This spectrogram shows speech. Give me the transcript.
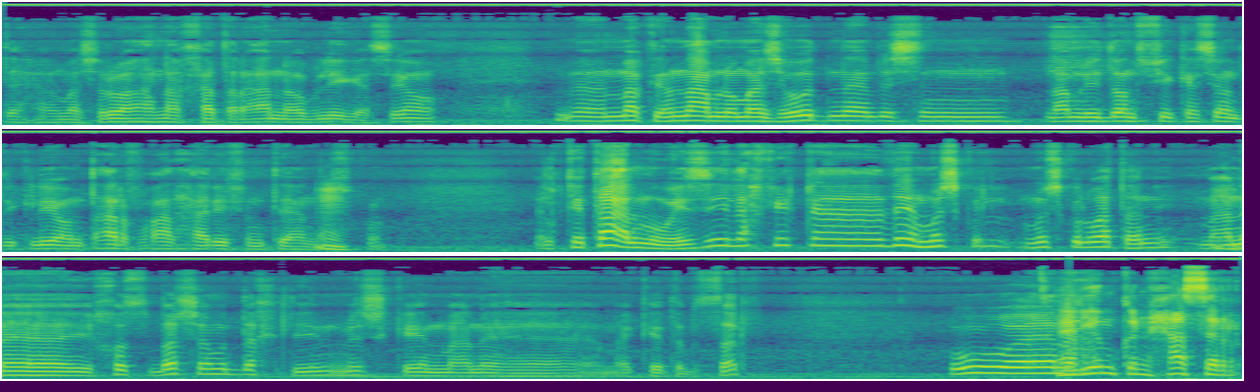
تاعها المشروع إحنا خاطر عندنا obligation نعملوا مجهودنا باش نعملوا identification des clients نتعرفوا على الحريف نتاعنا شكون. القطاع الموازي الحقيقة هذا مشكل مشكل وطني. معناها يخص برشا متدخلين مش كان معناها مكاتب الصرف. هل يمكن حصر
